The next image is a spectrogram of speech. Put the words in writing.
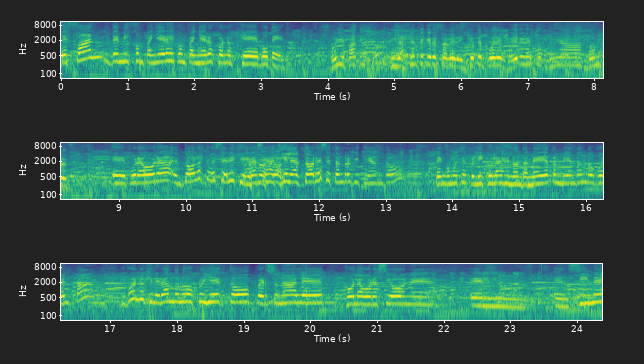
de fan de mis compañeras y compañeros por los que voté. Oye, Pati, y la gente quiere saber en qué te puedes ver en estos días, dónde... Eh, por ahora, en todas las teleseries que gracias a teleactores se están repitiendo, tengo muchas películas en onda media también dando vuelta y bueno, generando nuevos proyectos personales, colaboraciones en, en cine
